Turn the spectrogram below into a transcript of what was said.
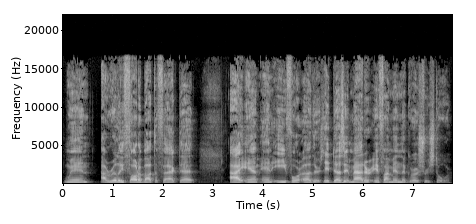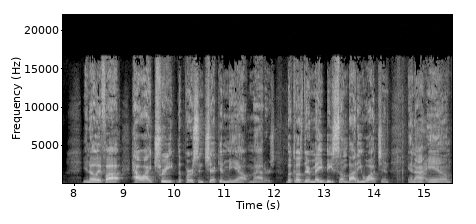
when I really thought about the fact that I am an E for others. It doesn't matter if I'm in the grocery store. You know, if I how I treat the person checking me out matters because there may be somebody watching and I am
